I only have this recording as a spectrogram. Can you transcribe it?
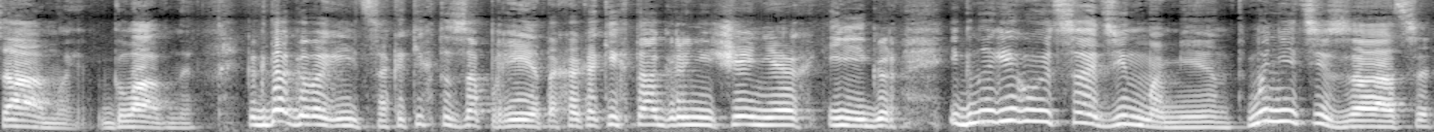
самое главное, когда говорится о каких-то запретах, о каких-то ограничениях игр, игнорируется один момент – монетизация.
